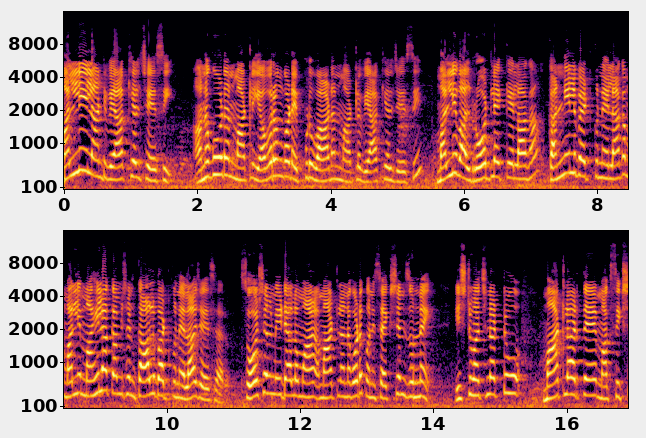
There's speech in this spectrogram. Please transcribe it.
మళ్ళీ ఇలాంటి వ్యాఖ్యలు చేసి అనకూడని మాటలు ఎవరం కూడా ఎప్పుడు వాడని మాటలు వ్యాఖ్యలు చేసి మళ్ళీ వాళ్ళు రోడ్లు ఎక్కేలాగా కన్నీళ్ళు పెట్టుకునేలాగా మళ్ళీ మహిళా కమిషన్ కాలు పట్టుకునేలా చేశారు. సోషల్ మీడియాలో మా మాట్లాడిన కూడా కొన్ని సెక్షన్స్ ఉన్నాయి. ఇష్టం వచ్చినట్టు మాట్లాడితే మాకు శిక్ష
